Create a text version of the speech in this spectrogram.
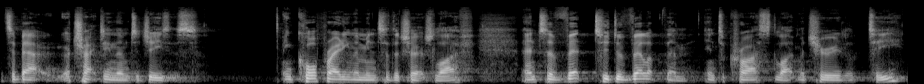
It's about attracting them to Jesus, incorporating them into the church life and to vet, to develop them into Christ-like maturity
